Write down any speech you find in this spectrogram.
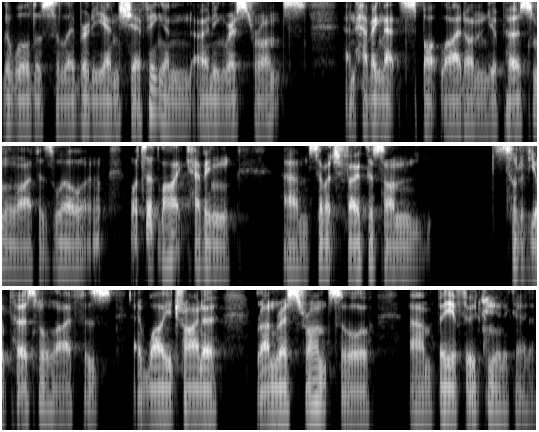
the world of celebrity and chefing and owning restaurants and having that spotlight on your personal life as well. What's it like having um, so much focus on sort of your personal life as while you're trying to run restaurants or um, be a food communicator?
